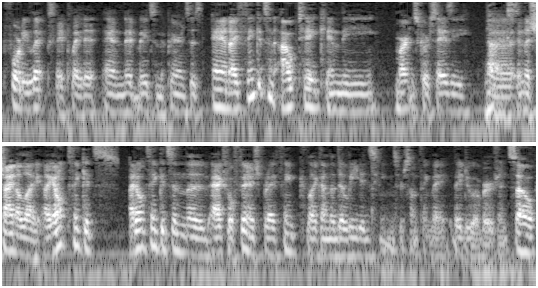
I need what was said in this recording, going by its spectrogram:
40 licks. They played it and it made some appearances. And I think it's an outtake in the Martin Scorsese Nice. uh, in the Shine a Light. I don't think it's I don't think it's in the actual finish, but I think like on the deleted scenes or something they they do a version. So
